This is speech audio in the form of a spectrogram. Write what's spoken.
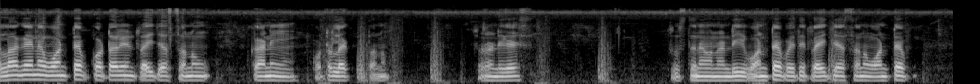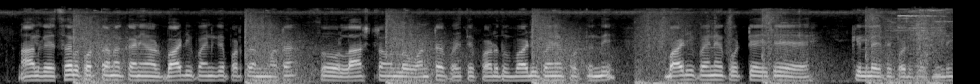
ఎలాగైనా వన్ టైప్ కొట్టాలని ట్రై చేస్తాను కానీ కొట్టలేకపోతాను. చూడండి గైస్ చూస్తూనే ఉండండి. వన్ టైప్ అయితే ట్రై చేస్తాను. వన్ టైప్ నాలుగైదు సార్లు కొడతాను కానీ ఆడు బాడీ పైనకే పడతాను అనమాట సో లాస్ట్ రౌండ్లో వన్ టైప్ అయితే పడదు బాడీ పైనే పడుతుంది. బాడీ పైనే కొట్టి అయితే కిల్ అయితే పడిపోతుంది.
